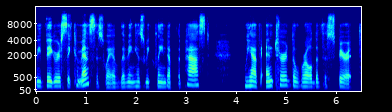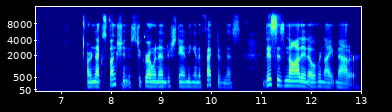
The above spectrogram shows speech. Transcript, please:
We vigorously commence this way of living as we cleaned up the past. We have entered the world of the spirit. Our next function is to grow in understanding and effectiveness. This is not an overnight matter.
